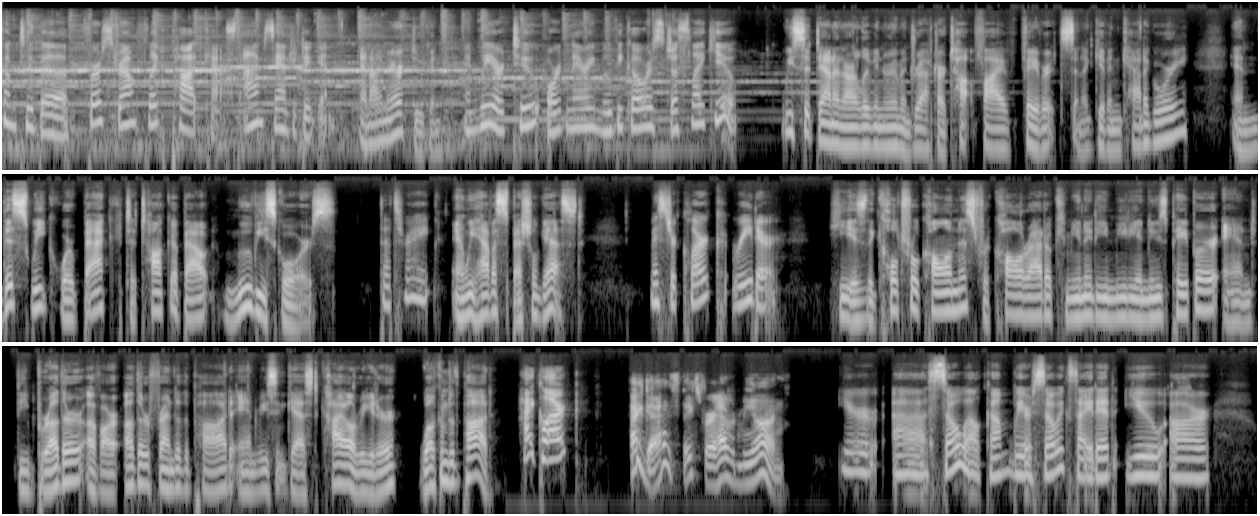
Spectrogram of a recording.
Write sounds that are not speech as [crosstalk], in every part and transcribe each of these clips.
Welcome to the First Round Flick podcast. I'm Sandra Dugan, And I'm Eric Dugan. and we are two ordinary moviegoers just like you. We sit down in our living room and draft our top five favorites in a given category. And this week, we're back to talk about movie scores. That's right. And we have a special guest. Mr. Clark Reeder. He is the cultural columnist for Colorado Community Media Newspaper and the brother of our other friend of the pod and recent guest, Kyle Reeder. Welcome to the pod. Hi, Clark. Hi guys, thanks for having me on. You're uh, so welcome. We are so excited. You are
